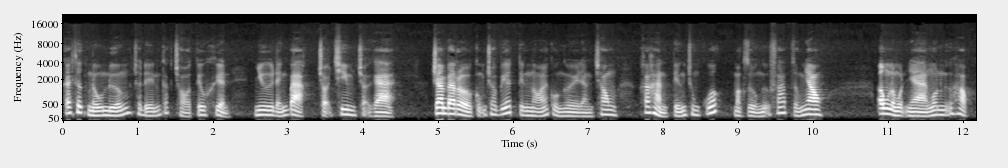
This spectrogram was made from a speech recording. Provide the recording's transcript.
cách thức nấu nướng cho đến các trò tiêu khiển như đánh bạc, trọi chim, trọi gà. John Barrow cũng cho biết tiếng nói của người đằng trong khác hẳn tiếng Trung Quốc mặc dù ngữ pháp giống nhau. Ông là một nhà ngôn ngữ học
